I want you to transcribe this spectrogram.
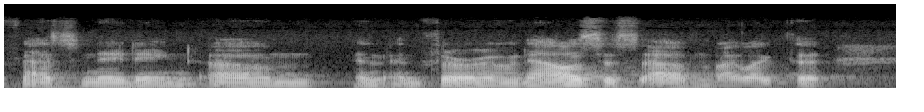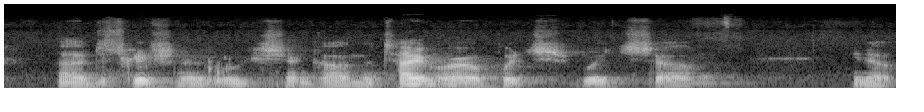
fascinating um, and, and, thorough analysis. Um, I like the uh, description of Lukashenko on the tightrope, which, which um, you know,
